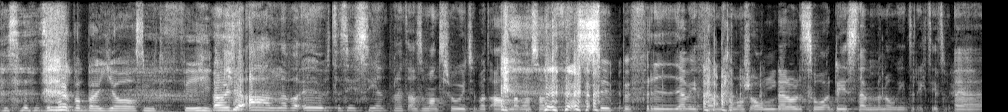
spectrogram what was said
precis. Det var bara jag som inte fick. Ja, alla var ute till sent på natten. Alltså man tror ju typ att alla var så superfria vid 15 års ålder och så. Det stämmer nog inte riktigt. Eh,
